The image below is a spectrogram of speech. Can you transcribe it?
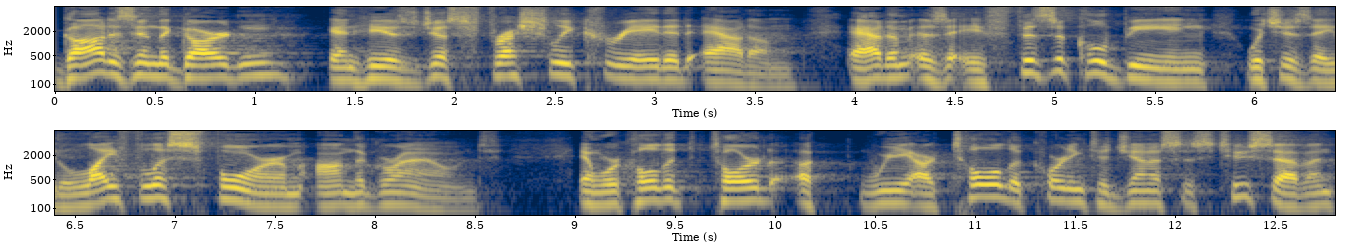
God is in the garden and he has just freshly created Adam. Adam is a physical being which is a lifeless form on the ground. And we're told, told uh, we are told, according to Genesis 2 7,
